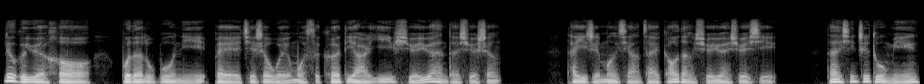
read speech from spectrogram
六个月后，布德鲁布尼被接收为莫斯科第二医学院的学生。他一直梦想在高等学院学习，但心知肚明，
